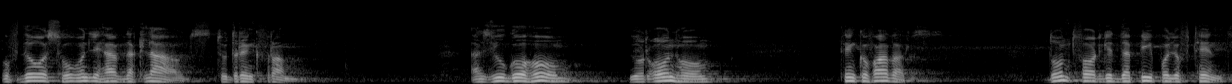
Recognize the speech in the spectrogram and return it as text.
of those who only have the clouds to drink from. As you go home, your own home, think of others. Don't forget the people of tents.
